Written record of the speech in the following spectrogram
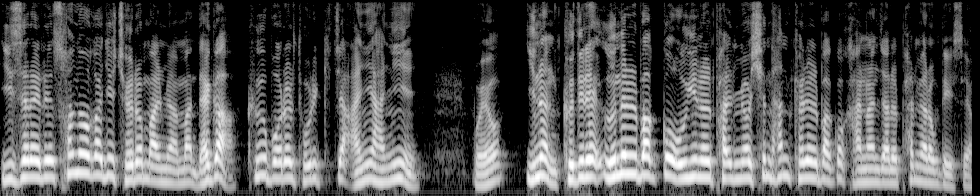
이스라엘의 서너 가지 죄로 말미암아 내가 그 벌을 돌이키지 아니하니 뭐예요? 이는 그들의 은을 받고 의인을 팔며 신한 켤레를 받고 가난한 자를 팔매라고 되어 있어요.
